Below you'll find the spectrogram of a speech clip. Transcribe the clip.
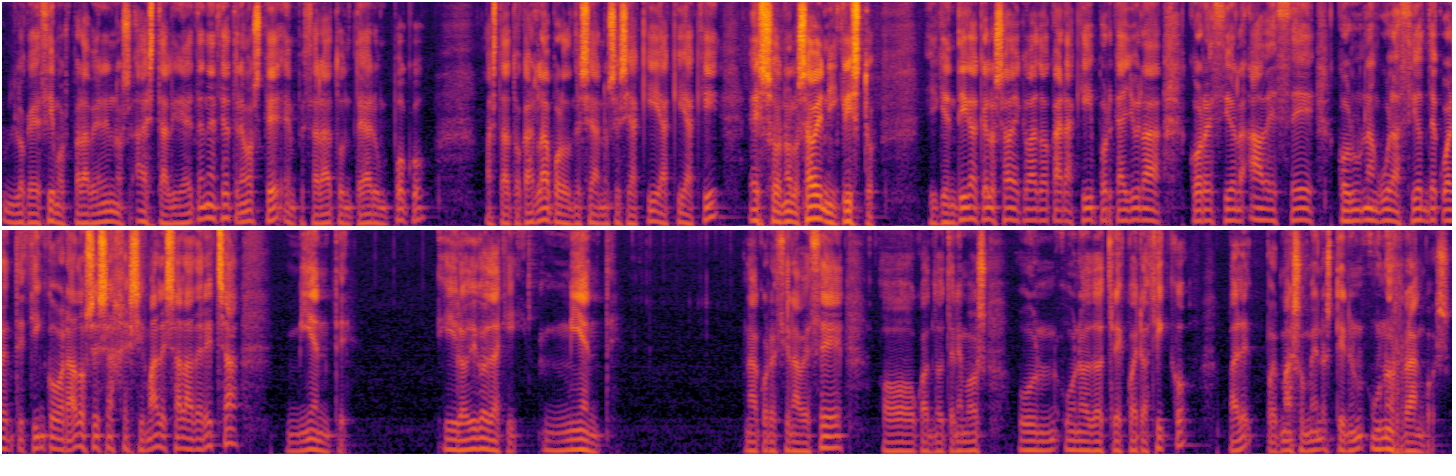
lo que decimos, para venirnos a esta línea de tendencia tenemos que empezar a tontear un poco hasta tocarla por donde sea, no sé si aquí, aquí, aquí, eso no lo sabe ni Cristo. Y quien diga que lo sabe que va a tocar aquí porque hay una corrección ABC con una angulación de 45 grados hexagesimales a la derecha, miente. Y lo digo de aquí, miente. Una corrección ABC o cuando tenemos un 1, 2, 3, 4, 5, ¿vale? Pues más o menos tienen unos rangos.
